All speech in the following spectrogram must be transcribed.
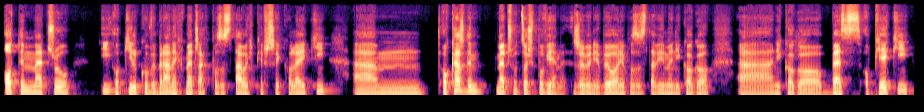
O tym meczu i o kilku wybranych meczach pozostałych pierwszej kolejki. Um, o każdym meczu coś powiemy, żeby nie było, nie pozostawimy nikogo, uh, nikogo bez opieki,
